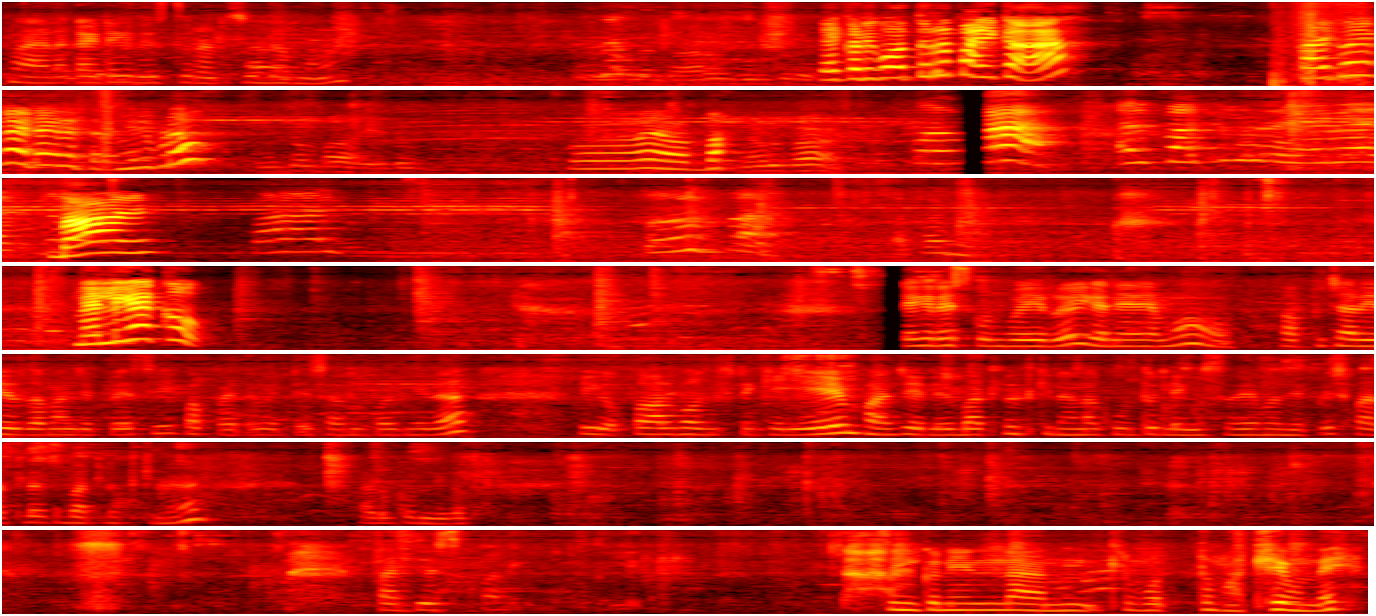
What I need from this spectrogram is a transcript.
ఎగరేస్తున్నారు చూద్దామా? ఎక్కడికి పోతుర్రు? పైకా? పైకి పోయి కైట్ ఎగరేస్తారా మీరు ఇప్పుడు? ఓ అబ్బా. బాయ్. మెల్లిగా ఎక్కువ ఎగరేసుకొని పోయిర్రు. ఇక నేనేమో పప్పు చారు చేద్దామని చెప్పేసి పప్పు అయితే పెట్టేశాను పొయ్యి మీద. ఇక పాలు పంపించడానికి ఏం పని చేయలేదు. బట్టలు ఉతికినా నా కూతురు లేగుస్తుందేమో అని చెప్పేసి బట్టలు అయితే బట్టలు ఉతికినా అడుకుంది ఇక. పని చేసుకోవాలి. సింక్ నిండా అంట్లు మొత్తం అట్లే ఉన్నాయి.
